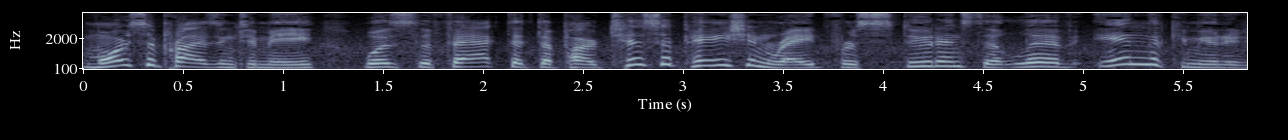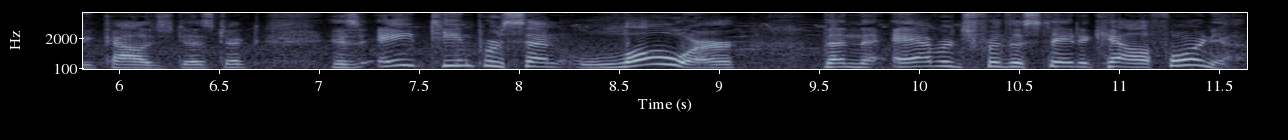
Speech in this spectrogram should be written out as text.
more surprising to me was the fact that the participation rate for students that live in the community college district is 18% lower than the average for the state of California.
